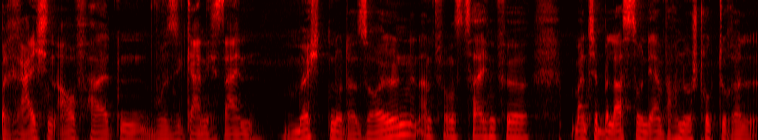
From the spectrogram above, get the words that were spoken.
Bereichen aufhalten, wo sie gar nicht sein möchten oder sollen, in Anführungszeichen, für manche Belastungen, die einfach nur strukturell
